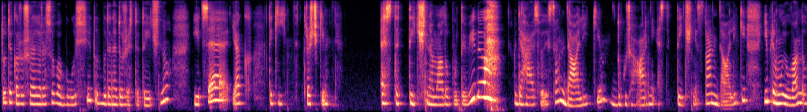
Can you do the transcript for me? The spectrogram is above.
Тут я кажу, що я зараз у бабусі, тут буде не дуже естетично. І це як такий трошечки естетичне мало бути відео. Вдягаю свої сандаліки, дуже гарні, естетичні сандаліки, і прямую в ванну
